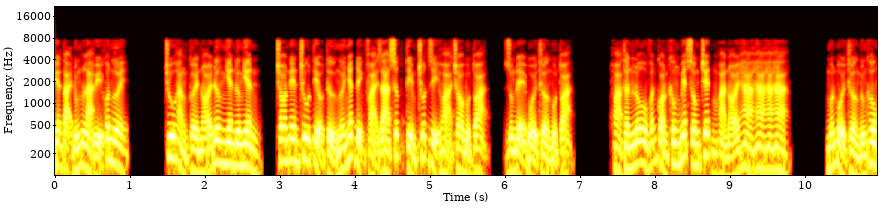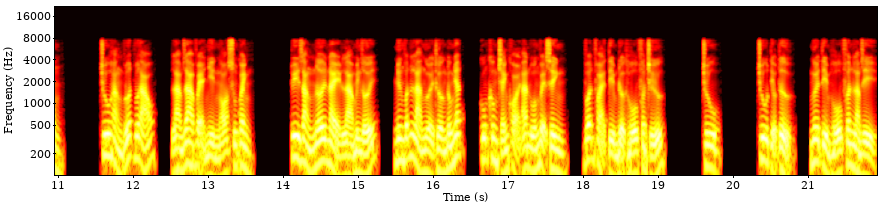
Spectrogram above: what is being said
hiện tại đúng là hủy khuất ngươi. Chu hằng cười nói đương nhiên đương nhiên, cho nên chu tiểu tử ngươi nhất định phải ra sức tìm chút dị hỏa cho bổn tọa, dùng để bồi thường bổn tọa. Hỏa thần lô vẫn còn không biết sống chết mà nói ha ha ha ha. Muốn bồi thường đúng không? Chu hằng vuốt vuốt áo, làm ra vẻ nhìn ngó xung quanh. Tuy rằng nơi này là minh giới nhưng vẫn là người thường đông nhất, cũng không tránh khỏi ăn uống vệ sinh, vẫn phải tìm được hố phân chứ. Chu chu tiểu tử, ngươi tìm hố phân làm gì?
